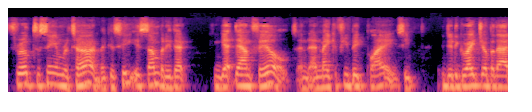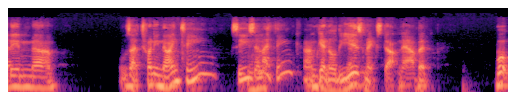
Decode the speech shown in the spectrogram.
thrilled to see him return because he is somebody that can get downfield and, and make a few big plays. He, he did a great job of that in uh, what was that 2019 season? I think I'm getting all the years mixed up now. But what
